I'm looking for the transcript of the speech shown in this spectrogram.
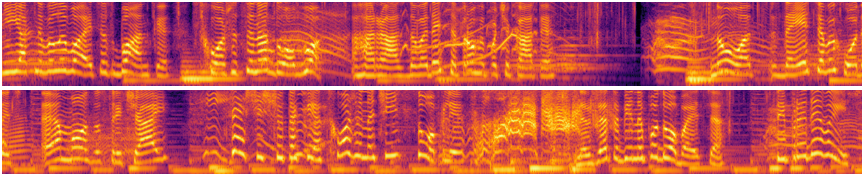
ніяк не виливається з банки. Схоже, це надовго. Гаразд, доведеться трохи почекати. Ну от, здається, виходить. Еммо, зустрічай. Це ще що таке, схоже на чиїсь соплі. Невже тобі не подобається? Ти придивись.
